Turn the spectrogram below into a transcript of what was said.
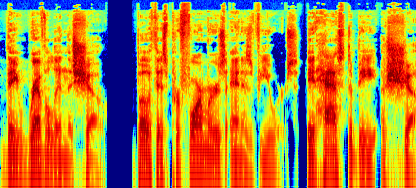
they revel in the show, both as performers and as viewers. It has to be a show.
